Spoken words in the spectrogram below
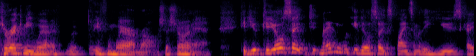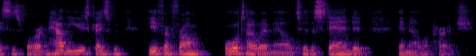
Correct me where if and where I'm wrong. Sure I am. Could you could you also maybe we could also explain some of the use cases for it and how the use case would differ from auto ML to the standard ML approach?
